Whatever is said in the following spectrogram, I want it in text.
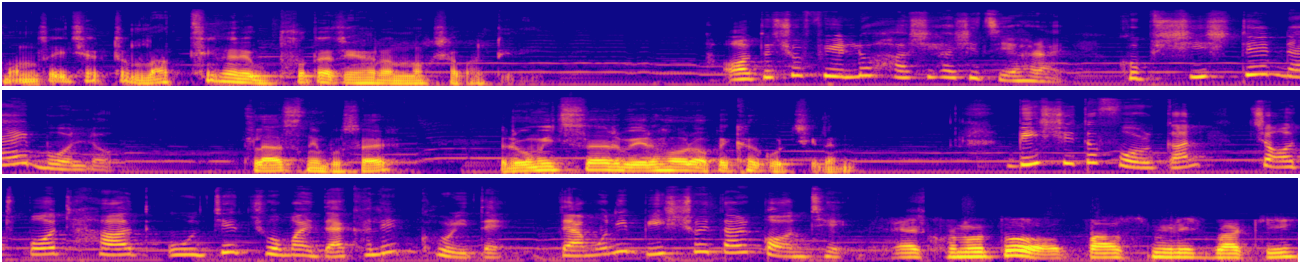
মন চাইছে একটা লাথি মেরে ভোতা চেহারার নকশা পাল্টে দিই। অথচ ফিরল হাসি হাসি চেহারায় খুব শিষ্টের ন্যায় বলল ক্লাস নেব স্যার। রমিজ স্যার বের হওয়ার অপেক্ষা করছিলেন। বিস্মিত ফোরকান চটপট হাত উল্টে সময় দেখালেন ঘড়িতে। তেমনি বিস্ময় তার কণ্ঠে। এখনও তো পাঁচ মিনিট বাকি।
